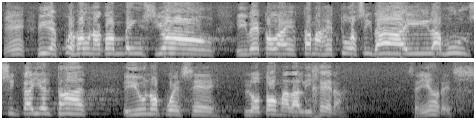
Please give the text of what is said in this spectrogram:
¿eh? Y después va a una convención y ve toda esta majestuosidad y la música y el tal. Y uno pues lo toma a la ligera. Señores,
